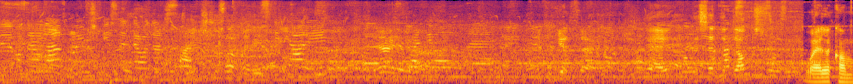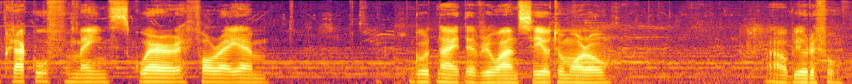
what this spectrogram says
Welcome Krakow, main square, 4 a.m. Good night everyone, see you tomorrow. Wow, beautiful.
